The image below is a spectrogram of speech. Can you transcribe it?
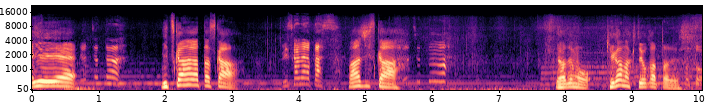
いえいえ。やっちゃった。見つからなかったっすか？見つからなかったっす。マジっすか？やっちゃった。いやでも怪我なくてよかったです。本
